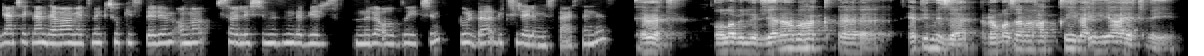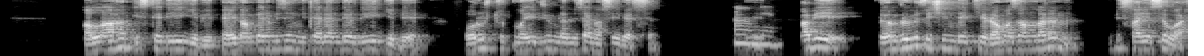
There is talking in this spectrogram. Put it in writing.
gerçekten devam etmek çok isterim ama söyleşimizin de bir sınırı olduğu için burada bitirelim isterseniz. Evet, olabilir. Cenab-ı Hak e, hepimize Ramazan'ı hakkıyla ihya etmeyi, Allah'ın istediği gibi, Peygamberimizin nitelendirdiği gibi oruç tutmayı cümlemize nasip etsin. Amin. Tabii ömrümüz içindeki Ramazanların bir sayısı var.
